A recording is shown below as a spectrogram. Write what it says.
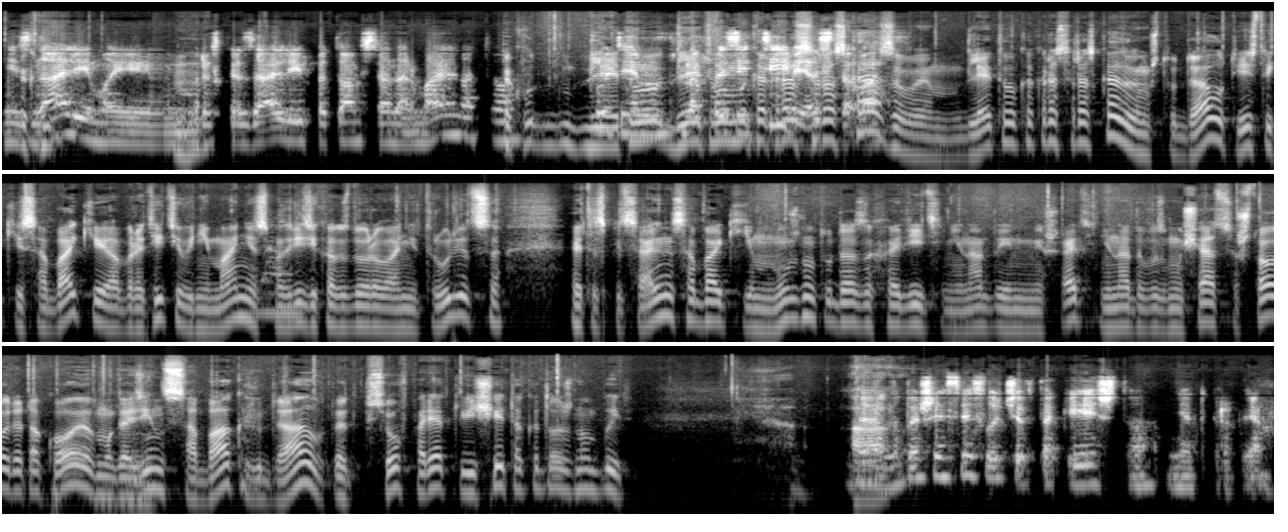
не знали, мы им рассказали, и потом все нормально, то так для этого, для этого мы как раз и рассказываем. Для этого как раз и рассказываем, что да, вот есть такие собаки, обратите внимание, да. смотрите, как здорово они трудятся. Это специальные собаки, им нужно туда заходить, и не надо им мешать, не надо возмущаться. Что это такое в магазин с собакой? Да, вот это все в порядке вещей, так и должно быть. Да, а... но в большинстве случаев так и есть, что нет проблем.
